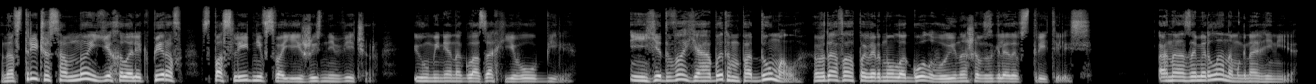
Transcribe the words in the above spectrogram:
На встречу со мной ехал Олег Перов в последний в своей жизни вечер, и у меня на глазах его убили. И едва я об этом подумал, вдова повернула голову, и наши взгляды встретились. Она замерла на мгновение,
